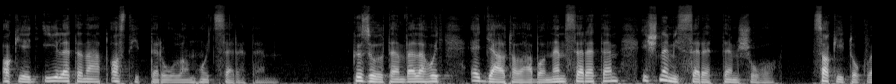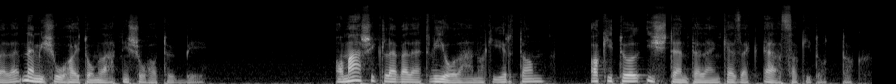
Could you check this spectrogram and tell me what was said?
aki egy életen át azt hitte rólam, hogy szeretem. Közöltem vele, hogy egyáltalában nem szeretem, és nem is szerettem soha. Szakítok vele, nem is óhajtom látni soha többé. A másik levelet Violának írtam, akitől istentelen kezek elszakítottak.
